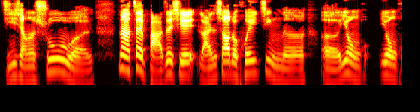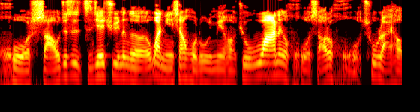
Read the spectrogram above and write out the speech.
吉祥的书文，那再把这些燃烧的灰烬呢，呃，用用火勺，就是直接去那个万年香火炉里面哈，去挖那个火勺的火出来哈。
